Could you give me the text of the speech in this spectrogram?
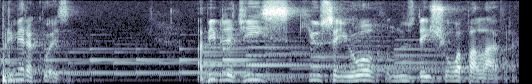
Primeira coisa, a Bíblia diz que o Senhor nos deixou a palavra.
